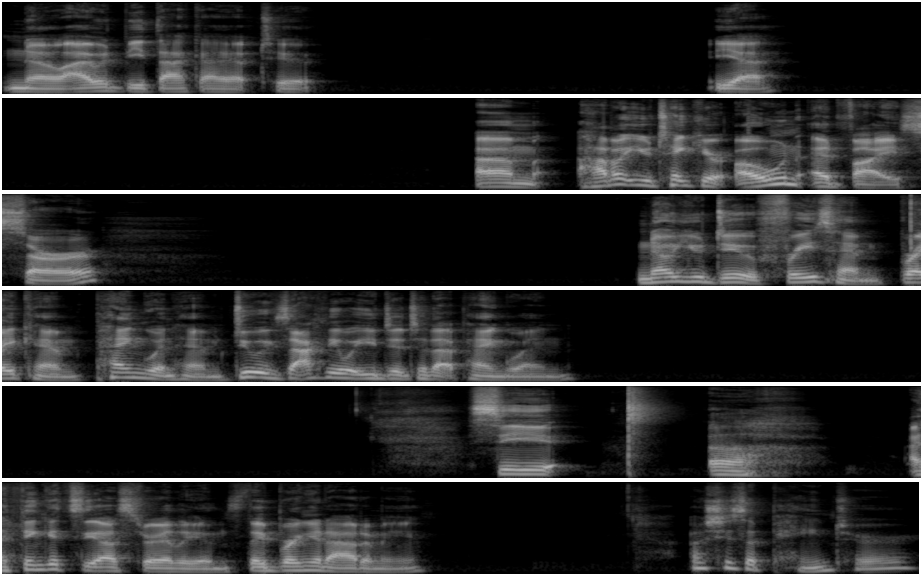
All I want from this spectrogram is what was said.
no, I would beat that guy up too. Yeah. Um, how about you take your own advice, sir? No, you do. Freeze him, break him, penguin him. Do exactly what you did to that penguin. See, ugh, I think it's the Australians. They bring it out of me. Oh, she's a painter?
